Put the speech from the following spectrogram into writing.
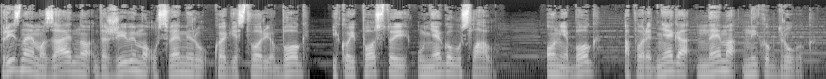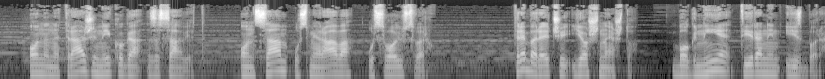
Priznajemo zajedno da živimo u svemiru kojeg je stvorio Bog i koji postoji u njegovu slavu. On je Bog, a pored njega nema nikog drugog. On ne traži nikoga za savjet. On sam usmjerava u svoju svrhu. Treba reći još nešto. Bog nije tiranin izbora.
